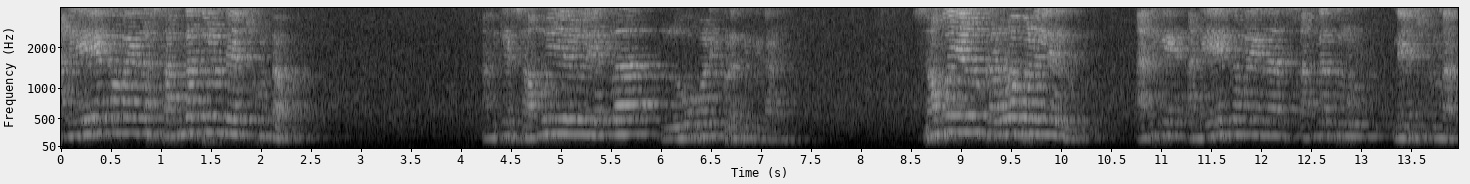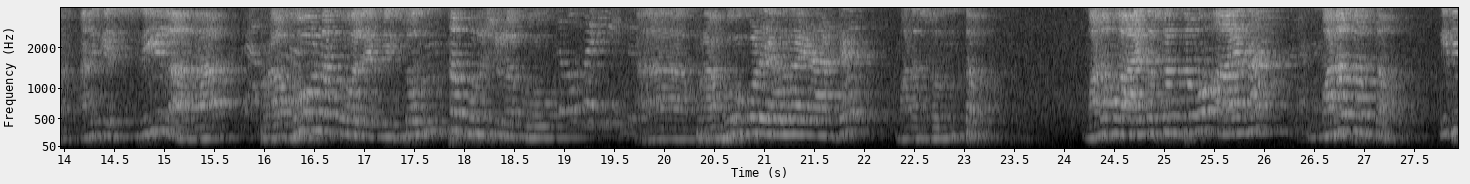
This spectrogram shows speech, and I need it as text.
అనేకమైన సంగతులు నేర్చుకుంటాం. అందుకే సమూహలు ఎట్లా? లోబడి బ్రతికినాడు. సమూహలు గర్వపడలేదు అందుకే అనేకమైన సంగతులు నేర్చుకున్నాడు. అందుకే స్త్రీలారా ప్రభువులకు వలె మీ సొంత పురుషులకు ప్రభువు కూడా ఎవరైనా అంటే మన సొంతం. మనము ఆయన సొంతము ఆయన మన సొంతం. ఇది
